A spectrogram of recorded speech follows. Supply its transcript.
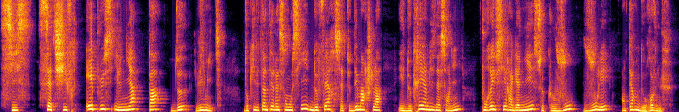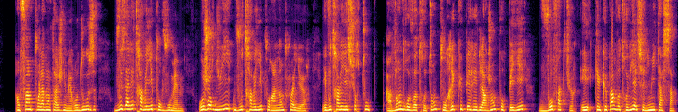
6, 7 chiffres et plus. Il n'y a pas de limite. Donc il est intéressant aussi de faire cette démarche-là et de créer un business en ligne pour réussir à gagner ce que vous voulez en termes de revenus. Enfin, pour l'avantage numéro 12, vous allez travailler pour vous-même. Aujourd'hui, vous travaillez pour un employeur et vous travaillez surtout à vendre votre temps pour récupérer de l'argent pour payer vos factures. Et quelque part, votre vie, elle se limite à ça.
